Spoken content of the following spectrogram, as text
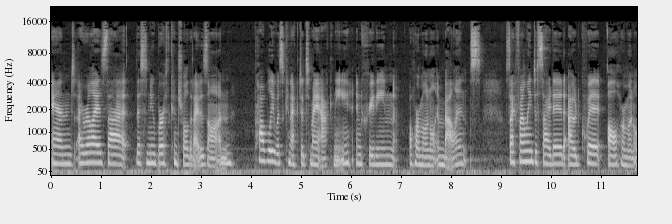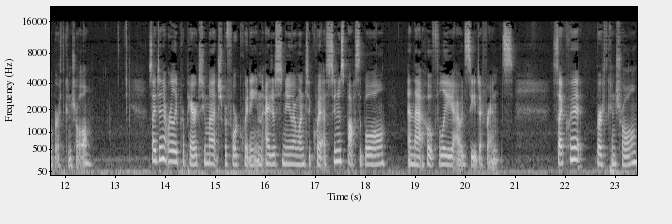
and I realized that this new birth control that I was on probably was connected to my acne and creating a hormonal imbalance. So I finally decided I would quit all hormonal birth control. So I didn't really prepare too much before quitting. I just knew I wanted to quit as soon as possible and that hopefully I would see a difference. So I quit birth control.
